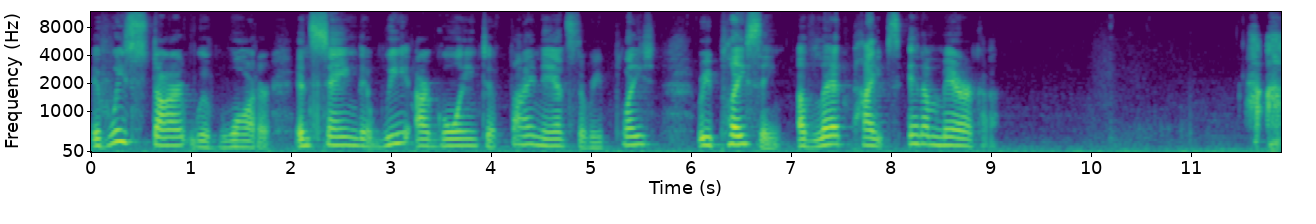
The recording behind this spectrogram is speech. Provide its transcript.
If we start with water and saying that we are going to finance the replace, replacing of lead pipes in America, how,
